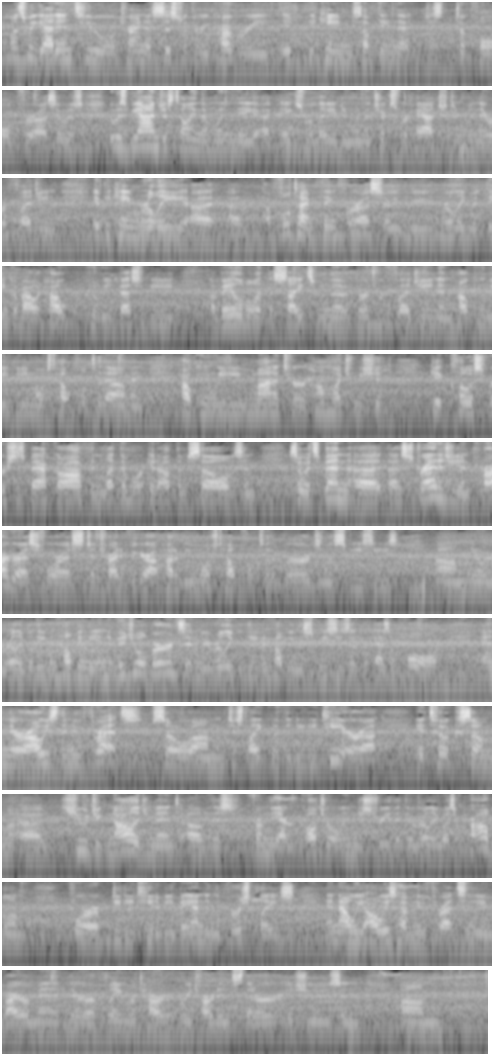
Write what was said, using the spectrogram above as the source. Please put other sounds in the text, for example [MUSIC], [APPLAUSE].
once we got into trying to assist with the recovery, it became something that just took hold for us. It was it was beyond just telling them when the uh, eggs were laid and when the chicks were hatched and when they were fledging. It became really a, a, a full-time thing for us. So we really would think about how could we best be available at the sites when the birds were fledging and how can we be most helpful to them and how can we monitor how much we should get close versus back off and let them work it out themselves and so it's been a, a strategy in progress for us to try to figure out how to be most helpful to the birds and the species um, you know we really believe in helping the individual birds and we really believe in helping the species as a whole and there are always the new threats so um, just like with the DDT era it took some uh, huge acknowledgement of this from the agricultural industry that there really was a problem for DDT to be banned in the first place. And now we always have new threats in the environment. There are flame retard retardants that are issues and um,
